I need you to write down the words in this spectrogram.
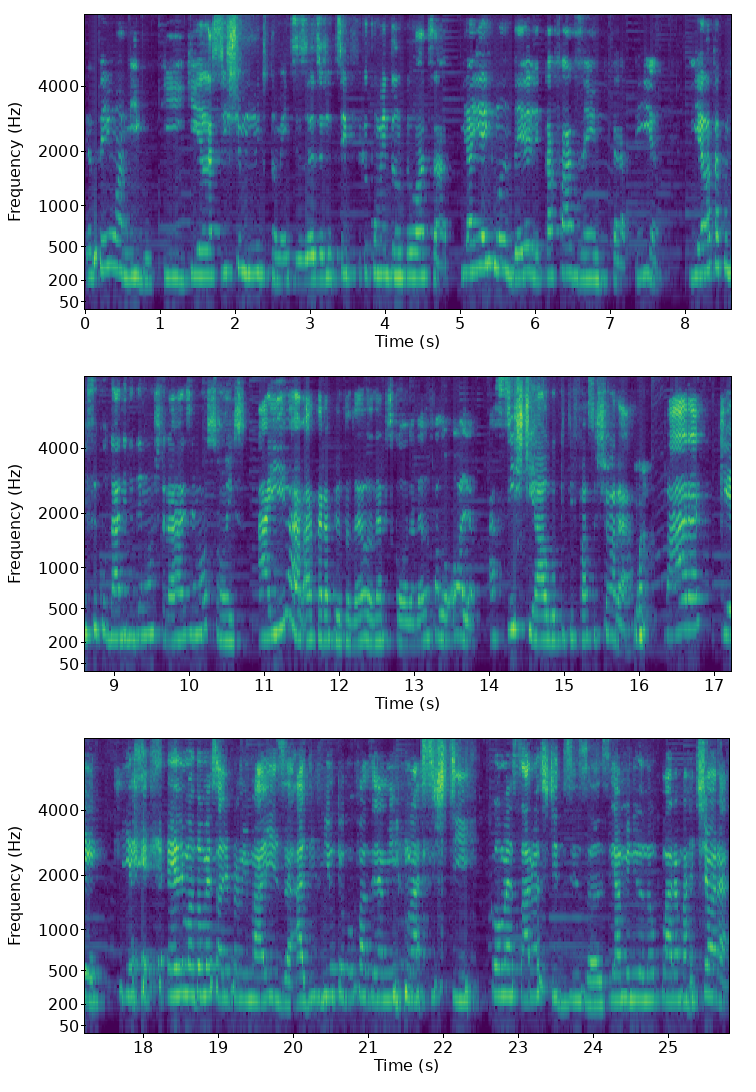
Eu tenho um amigo que, que ele assiste muito também esses anos, a gente sempre fica comentando pelo WhatsApp. E aí a irmã dele tá fazendo terapia e ela tá com dificuldade de demonstrar as emoções. Aí a, a terapeuta dela, né, a psicóloga dela, falou: Olha, assiste algo que te faça chorar. Para quê? Que ele mandou mensagem para mim, Maísa, adivinha o que eu vou fazer a minha irmã assistir? Começaram a assistir This Is e a menina não para mais de chorar.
